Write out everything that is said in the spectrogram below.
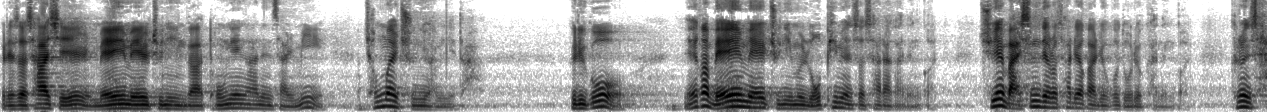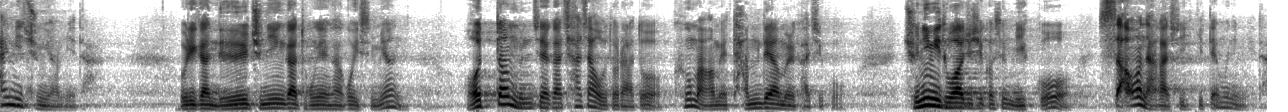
그래서 사실 매일매일 주님과 동행하는 삶이 정말 중요합니다. 그리고 내가 매일매일 주님을 높이면서 살아가는 것, 주의 말씀대로 살아가려고 노력하는 것, 그런 삶이 중요합니다. 우리가 늘 주님과 동행하고 있으면 어떤 문제가 찾아오더라도 그 마음에 담대함을 가지고 주님이 도와주실 것을 믿고 싸워 나갈 수 있기 때문입니다.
